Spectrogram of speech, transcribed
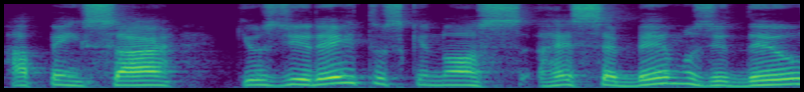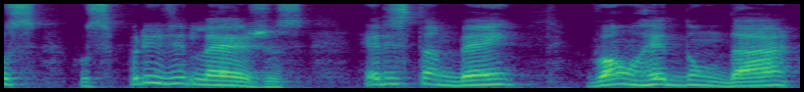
a pensar que os direitos que nós recebemos de Deus, os privilégios, eles também vão redundar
